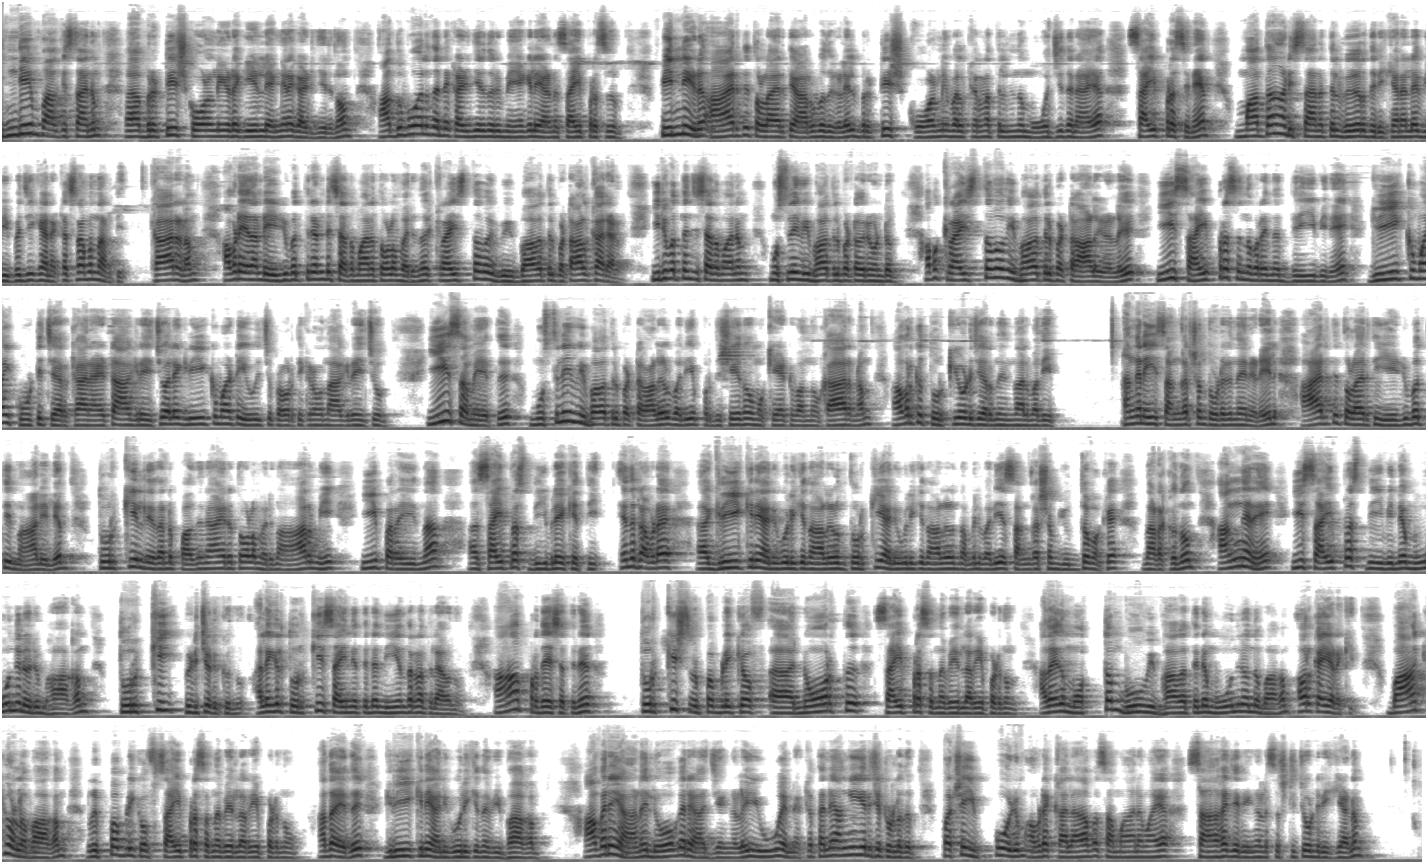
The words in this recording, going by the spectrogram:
ഇന്ത്യയും പാകിസ്ഥാനും ബ്രിട്ടീഷ് കോളനിയുടെ കീഴിൽ എങ്ങനെ കഴിഞ്ഞിരുന്നോ അതുപോലെ തന്നെ കഴിഞ്ഞിരുന്ന ഒരു മേഖലയാണ് സൈപ്രസും. പിന്നീട് ആയിരത്തി തൊള്ളായിരത്തി അറുപതുകളിൽ ബ്രിട്ടീഷ് കോളനിവൽക്കരണത്തിൽ നിന്ന് മോചിതനായ സൈപ്രസിനെ മതാടിസ്ഥാനത്തിൽ വേർതിരിക്കാൻ അല്ലെ വിഭജിക്കാനൊക്കെ ശ്രമം നടത്തി. കാരണം അവിടെ ഏതാണ്ട് എഴുപത്തിരണ്ട് ശതമാനത്തോളം വരുന്നത് ക്രൈസ്തവ വിഭാഗത്തിൽപ്പെട്ട ആൾക്കാരാണ്. ഇരുപത്തഞ്ച് ശതമാനം മുസ്ലിം വിഭാഗത്തിൽപ്പെട്ടവരുണ്ട്. അപ്പോൾ ക്രൈസ്തവ വിഭാഗത്തിൽപ്പെട്ട ആളുകൾ ഈ സൈപ്രസ് എന്ന് പറയുന്ന ദ്വീപിനെ ഗ്രീക്കുമായി കൂട്ടിച്ചേർക്കാനായിട്ട് ആഗ്രഹിച്ചു അല്ലെങ്കിൽ ഗ്രീക്കുമായിട്ട് യോജിച്ച് പ്രവർത്തിക്കണമെന്ന് ആഗ്രഹിച്ചു. ഈ സമയത്ത് മുസ്ലിം വിഭാഗത്തിൽപ്പെട്ട ആളുകൾ വലിയ പ്രതിഷേധവുമൊക്കെ ആയിട്ട് വന്നു. കാരണം അവർക്ക് തുർക്കിയോട് ചേർന്ന് നിന്നാൽ മതി. അങ്ങനെ ഈ സംഘർഷം തുടരുന്നതിനിടയിൽ ആയിരത്തി തൊള്ളായിരത്തി എഴുപത്തി നാലിൽ തുർക്കിയിൽ ഏതാണ്ട് പതിനായിരത്തോളം വരുന്ന ആർമി ഈ പറയുന്ന സൈപ്രസ് ദ്വീപിലേക്ക് എത്തി എന്നിട്ട് അവിടെ ഗ്രീക്കിനെ അനുകൂലിക്കുന്ന ആളുകളും തുർക്കിയെ അനുകൂലിക്കുന്ന ആളുകളും തമ്മിൽ വലിയ സംഘർഷം യുദ്ധമൊക്കെ നടക്കുന്നു. അങ്ങനെ ഈ സൈപ്രസ് ദ്വീപിന്റെ മൂന്നിലൊരു ഭാഗം തുർക്കി പിടിച്ചെടുക്കുന്നു. അല്ലെങ്കിൽ തുർക്കി സൈന്യത്തിന്റെ നിയന്ത്രണത്തിലാവുന്നു. ആ പ്രദേശത്തിന് Turkish Republic of North Cyprus എന്ന പേരിൽ അറിയപ്പെടുന്നു. അതായത് മൊത്തം ഭൂവിഭാഗത്തിന്റെ മൂന്നിലൊന്ന് ഭാഗം അവർ കൈയടക്കി. ബാക്കിയുള്ള ഭാഗം റിപ്പബ്ലിക് ഓഫ് സൈപ്രസ് എന്ന പേരിൽ അറിയപ്പെടുന്നു. അതായത് ഗ്രീക്കിനെ അനുകൂലിക്കുന്ന വിഭാഗം. അവരെയാണ് ലോകരാജ്യങ്ങൾ യു എൻ ഒക്കെ തന്നെ അംഗീകരിച്ചിട്ടുള്ളത്. പക്ഷേ ഇപ്പോഴും അവിടെ കലാപ സമാനമായ സാഹചര്യങ്ങൾ സൃഷ്ടിച്ചുകൊണ്ടിരിക്കുകയാണ്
